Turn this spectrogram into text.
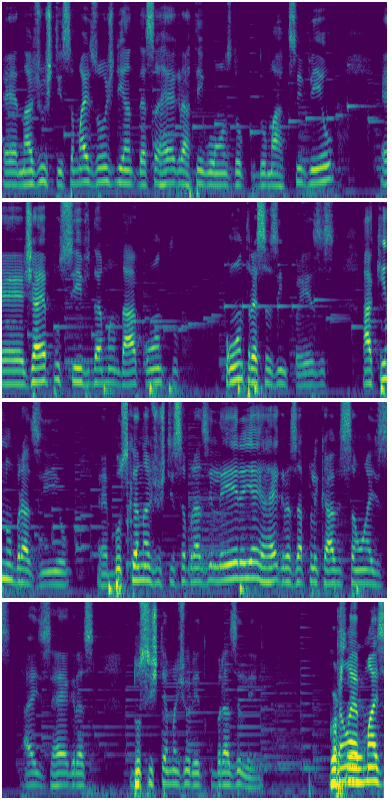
é, na justiça. Mas hoje, diante dessa regra, artigo 11 do, do Marco Civil, é, já é possível demandar contra, contra essas empresas aqui no Brasil, é, buscando a justiça brasileira e as regras aplicáveis são as, as regras do sistema jurídico brasileiro. Então é mais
